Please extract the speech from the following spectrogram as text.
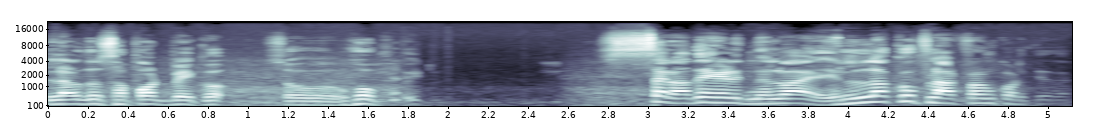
ಎಲ್ಲರದ್ದು ಸಪೋರ್ಟ್ ಬೇಕು. ಸೊ ಹೋಪ್ ಸರ್ ಅದೇ ಹೇಳಿದ್ನಲ್ವಾ ಎಲ್ಲಕ್ಕೂ ಪ್ಲಾಟ್ಫಾರ್ಮ್ ಕೊಡ್ತಿದ್ದಾರೆ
